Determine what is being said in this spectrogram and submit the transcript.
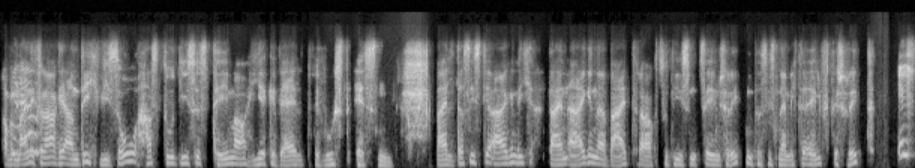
Aber genau. meine Frage an dich, wieso hast du dieses Thema hier gewählt, bewusst essen? Weil das ist ja eigentlich dein eigener Beitrag zu diesen zehn Schritten. Das ist nämlich der elfte Schritt. Ich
